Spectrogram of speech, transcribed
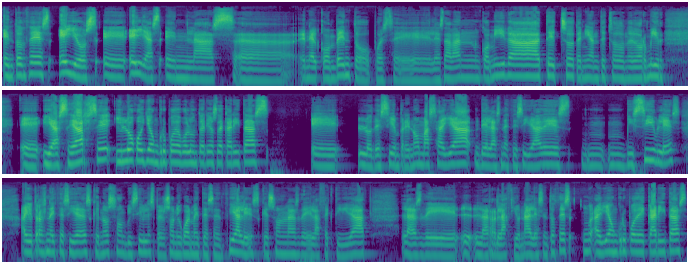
Entonces, ellos, ellas en las en el convento, pues les daban comida, techo, tenían techo donde dormir y asearse, y luego ya un grupo de voluntarios de Caritas eh, lo de siempre, ¿no? Más allá de las necesidades mm, visibles, hay otras necesidades que no son visibles, pero son igualmente esenciales, que son las de la afectividad, las de eh, las relacionales. Entonces, había un grupo de caritas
